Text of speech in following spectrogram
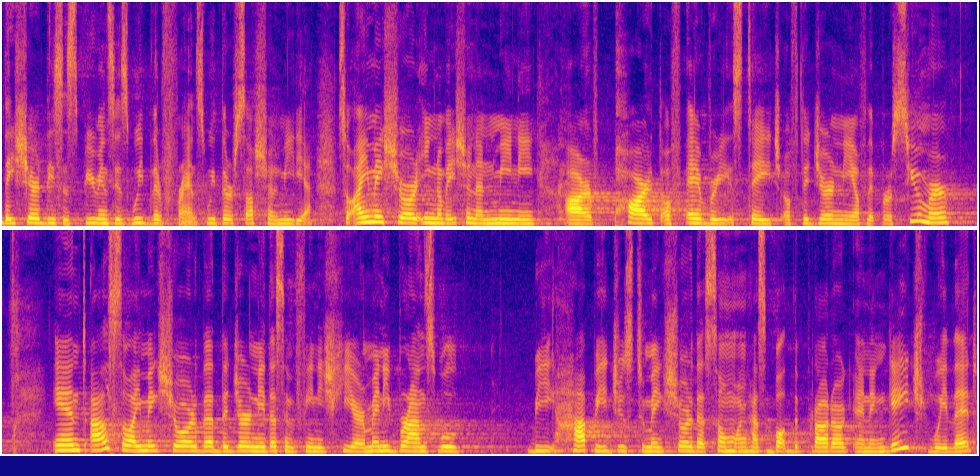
they share these experiences with their friends, with their social media. So I make sure innovation and meaning are part of every stage of the journey of the prosumer. And also, I make sure that the journey doesn't finish here. Many brands will be happy just to make sure that someone has bought the product and engaged with it,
